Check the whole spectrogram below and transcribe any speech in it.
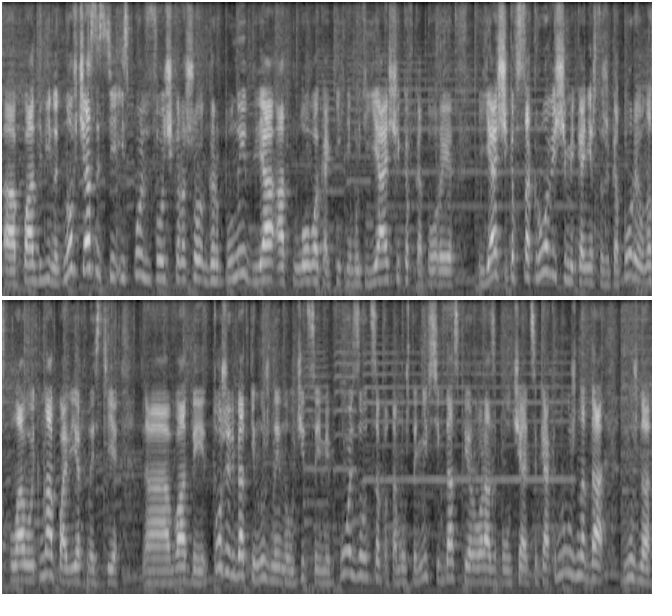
а, подвинуть. Но, в частности, используются очень хорошо гарпуны для отлова каких-нибудь ящиков, которые... Ящиков с сокровищами, конечно же, которые у нас плавают на поверхности а, воды. Тоже, ребятки, нужно и научиться ими пользоваться, потому что не всегда с первого раза получается как нужно. Да, нужно,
